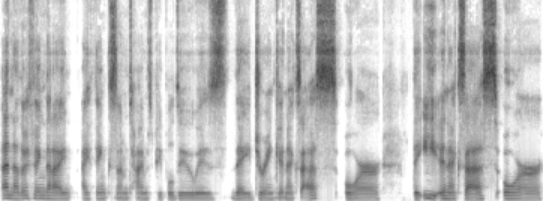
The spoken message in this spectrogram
another thing that I I think sometimes people do is they drink in excess or they eat in excess or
